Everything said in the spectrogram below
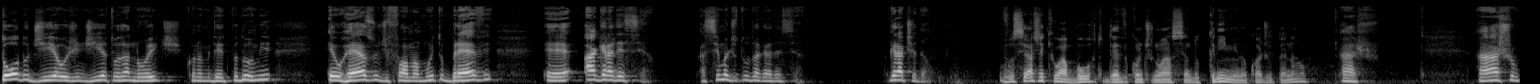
Todo dia, hoje em dia, toda noite, quando eu me deito para dormir, eu rezo de forma muito breve, é, agradecendo. Acima de tudo, agradecendo. Gratidão. Você acha que o aborto deve continuar sendo crime no Código Penal? Acho. Acho.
